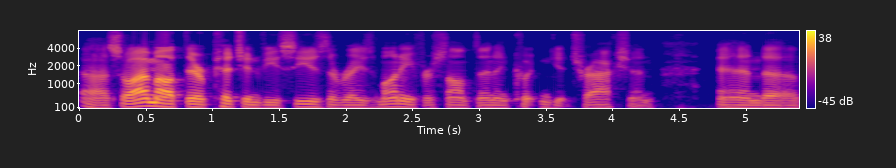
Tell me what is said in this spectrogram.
uh, so I'm out there pitching VCs to raise money for something and couldn't get traction. And uh,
